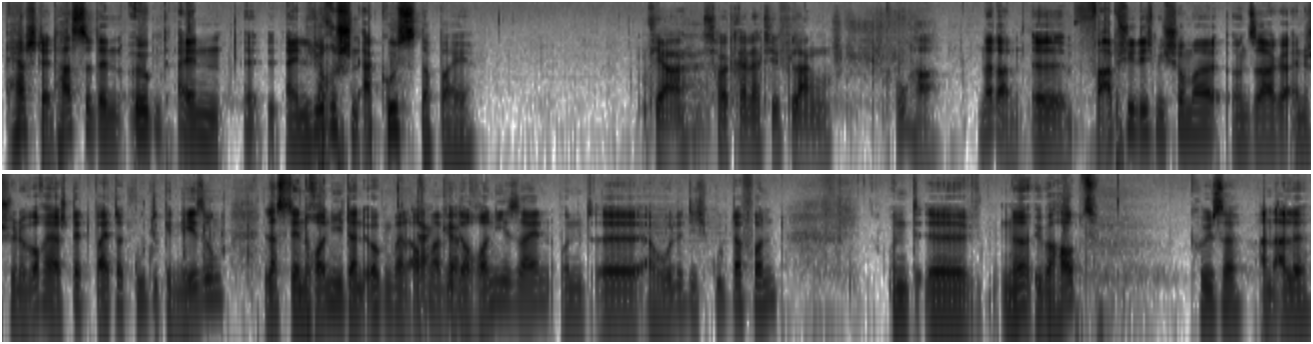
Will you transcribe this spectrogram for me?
Herr Stett, hast du denn irgendeinen äh, einen lyrischen Erguss dabei? Ja, ist heute relativ lang. Oha. Na dann, äh, verabschiede ich mich schon mal und sage eine schöne Woche, Herr Stett. Weiter gute Genesung. Lass den Ronny dann irgendwann auch Danke. mal wieder Ronny sein und äh, erhole dich gut davon. Und äh, ne, überhaupt Grüße an alle,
